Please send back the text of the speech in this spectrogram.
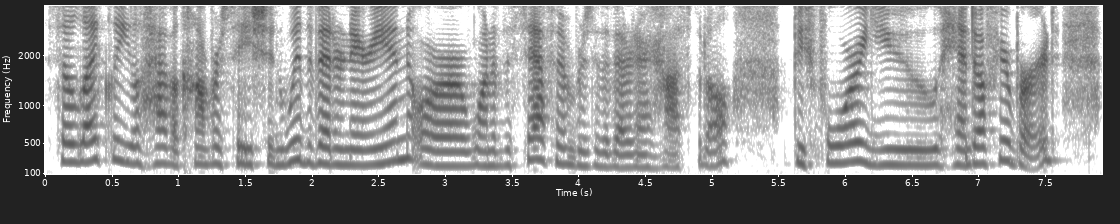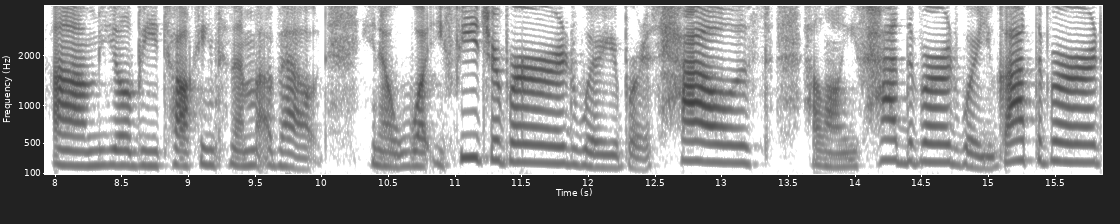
So, likely, you'll have a conversation with the veterinarian or one of the staff members of the veterinary hospital before you hand off your bird. Um, you'll be talking to them about, you know, what you feed your bird, where your bird is housed, how long you've had the bird, where you got the bird,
